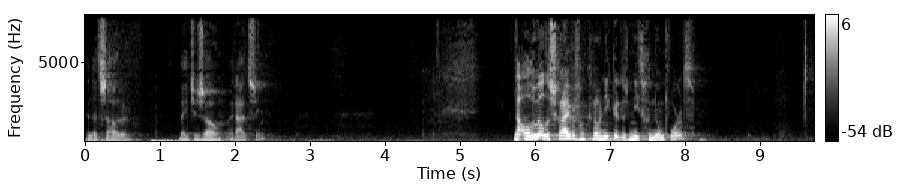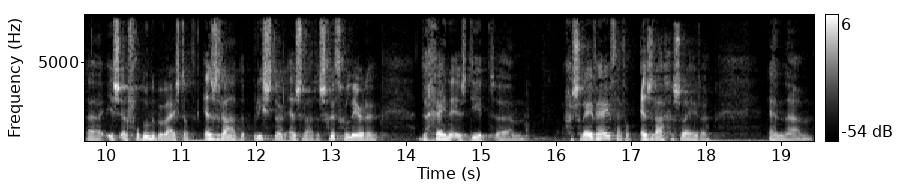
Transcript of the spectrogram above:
En dat zou er een beetje zo eruit zien. Nou, alhoewel de schrijver van kronieken dus niet genoemd wordt, uh, is er voldoende bewijs dat Ezra de priester, Ezra de schriftgeleerde, degene is die het um, geschreven heeft. Hij heeft ook Ezra geschreven. En um,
